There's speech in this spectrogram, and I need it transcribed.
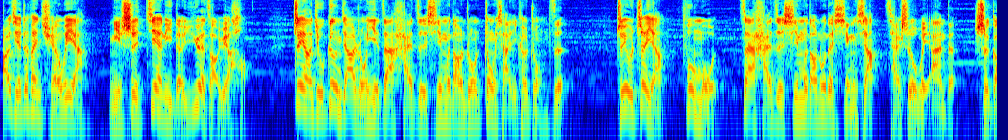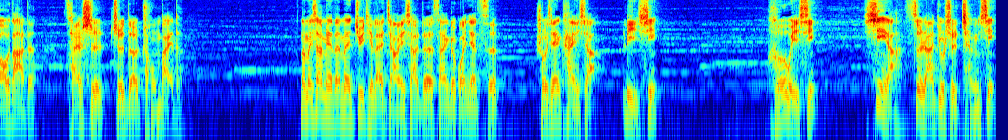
而且这份权威啊，你是建立的越早越好，这样就更加容易在孩子心目当中种下一颗种子。只有这样，父母在孩子心目当中的形象才是伟岸的，是高大的，才是值得崇拜的。那么下面咱们具体来讲一下这三个关键词。首先看一下立信。何为信？信啊，自然就是诚信。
